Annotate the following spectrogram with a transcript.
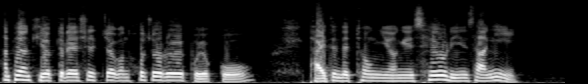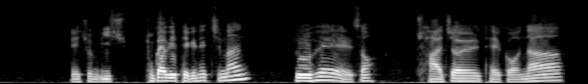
한편 기업들의 실적은 호조를 보였고 바이든 대통령의 세율 인상이 예, 좀 부각이 되긴 했지만 의회에서 좌절되거나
